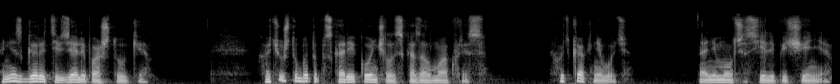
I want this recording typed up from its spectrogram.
Они с Гэрроти взяли по штуке. «Хочу, чтобы это поскорее кончилось», — сказал Макфрис. «Хоть как-нибудь». Они молча съели печенье.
